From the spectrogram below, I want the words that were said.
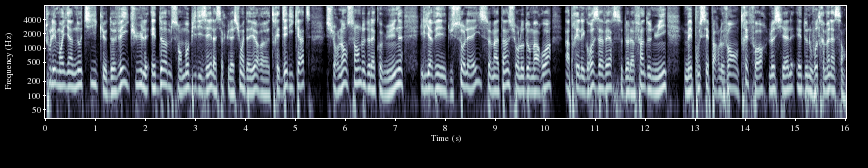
Tous les moyens nautiques de véhicules et d'hommes sont mobilisés. La circulation est d'ailleurs euh, très délicate sur l'ensemble de la commune. Il y avait du soleil ce matin sur l'Odomarois après les grosses averses de la fin de nuit, mais poussé par le vent très fort, le ciel est de nouveau très menaçant.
